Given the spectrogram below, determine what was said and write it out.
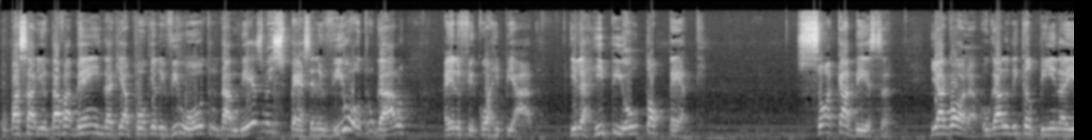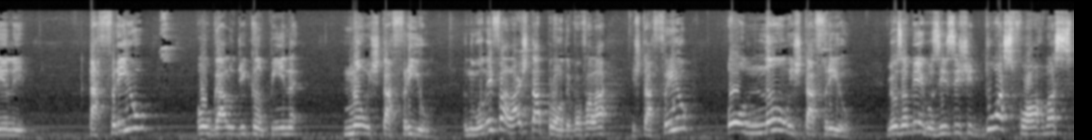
O passarinho tava bem, daqui a pouco ele viu outro da mesma espécie, ele viu outro galo, aí ele ficou arrepiado. Ele arrepiou o topete. Só a cabeça. E agora, o galo de Campina, ele tá frio ou o galo de Campina não está frio. Eu não vou nem falar está pronto, eu vou falar está frio ou não está frio. Meus amigos, existem duas formas,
